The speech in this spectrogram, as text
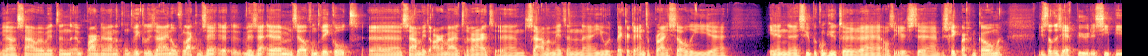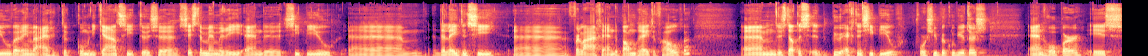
ja, samen met een, een partner aan het ontwikkelen zijn. Of laat ik hem zeggen, we zijn hem zelf ontwikkeld. samen met ARM uiteraard. En samen met een Hewlett Packard Enterprise zal die in een eh, supercomputer eh, als eerste beschikbaar gaan komen. Dus dat is echt puur de CPU waarin we eigenlijk de communicatie tussen system memory en de CPU, ehm, de latency eh, verlagen en de bandbreedte verhogen. Ehm, dus dat is puur echt een CPU voor supercomputers. En Hopper is,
